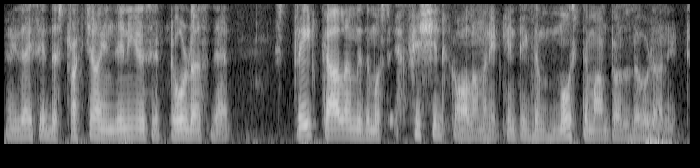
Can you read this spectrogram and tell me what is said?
And as I said, the structural engineers had told us that straight column is the most efficient column and it can take the most amount of load on it.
